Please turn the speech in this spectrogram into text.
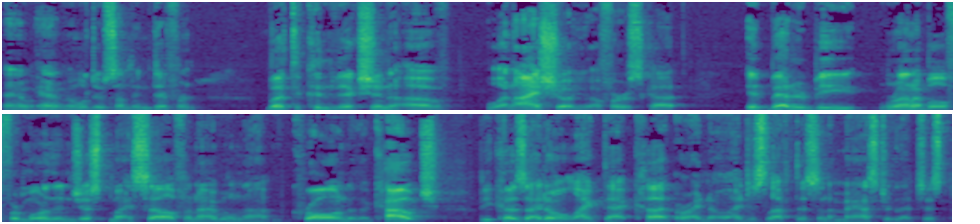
and, and we'll do something different. But the conviction of when I show you a first cut, it better be runnable for more than just myself, and I will not crawl under the couch because I don't like that cut or I know I just left this in a master. That just,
